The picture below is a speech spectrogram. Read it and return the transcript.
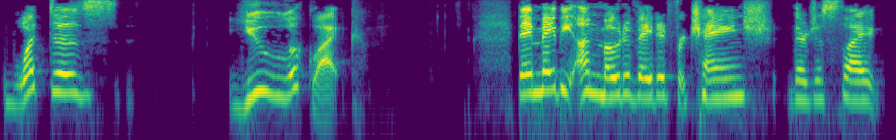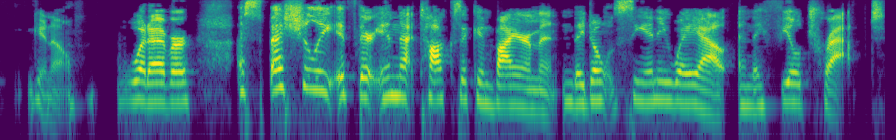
what does you look like. They may be unmotivated for change. They're just like you know whatever. Especially if they're in that toxic environment and they don't see any way out and they feel trapped.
